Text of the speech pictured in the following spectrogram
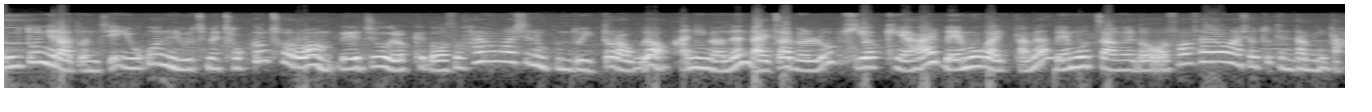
용돈이라든지 요거는 요즘에 적금처럼 매주 이렇게 넣어서 사용하시는 분도 있더라고요. 아니면은 날짜별로 기억해야 할 메모가 있다면 메모장을 넣어서 사용하셔도 된답니다.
